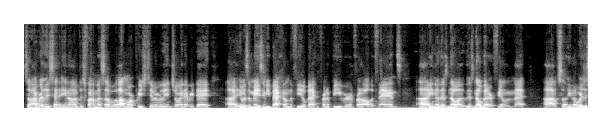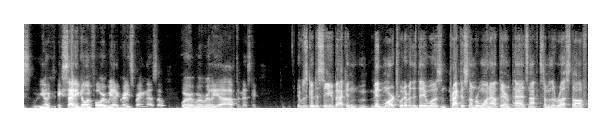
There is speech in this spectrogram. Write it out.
So I really said, you know, I just find myself a lot more appreciative and really enjoying every day. Uh, it was amazing to be back on the field, back in front of Beaver, in front of all the fans. Uh, you know, there's no there's no better feeling than that. Um, so you know, we're just you know excited going forward. We had a great spring though, so we're we're really uh, optimistic. It was good to see you back in mid March, whatever the day was, and practice number one out there in pads, knocking some of the rust off.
